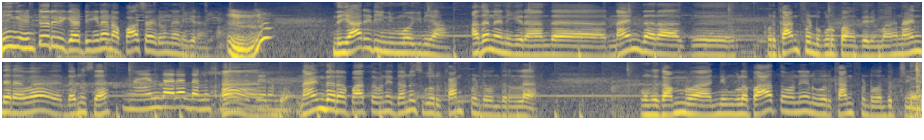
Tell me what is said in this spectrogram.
நீங்கள் இன்டர்வியூ கேட்டிங்கன்னா நான் பாஸ் ஆகிடுவேன்னு நினைக்கிறேன். இந்த யாரடி நீ மோகினியா? அதான் நினைக்கிறேன். அந்த நயன்தாராவுக்கு ஒரு கான்ஃபிடன்ட் கொடுப்பாங்க தெரியுமா? நயன்தாராவா தனுஷா? நயன்தாரா தனுஷ் ஆ நயன்தாரா பார்த்தவொடனே தனுஷுக்கு ஒரு கான்ஃபிடன்ட் வந்துடும்ல உங்கள் கம் உங்களை பார்த்தவொடனே எனக்கு ஒரு கான்ஃபிடன்ட் வந்துடுச்சுங்க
